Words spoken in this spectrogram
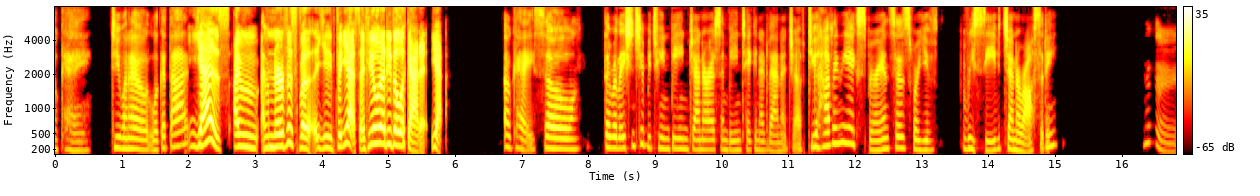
Okay. Do you want to look at that? Yes, I'm I'm nervous but but yes, I feel ready to look at it. Yeah. Okay. So the relationship between being generous and being taken advantage of. Do you have any experiences where you've received generosity? Hmm.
